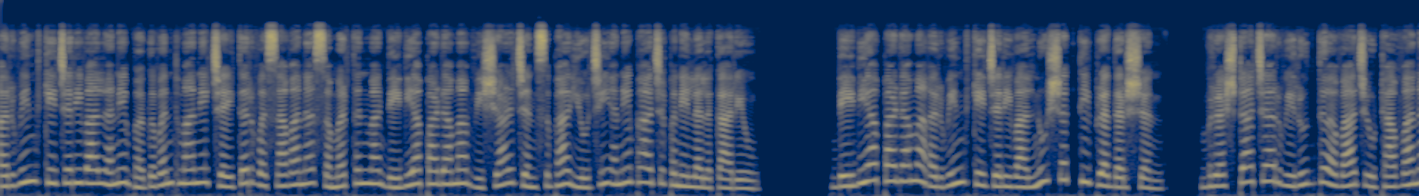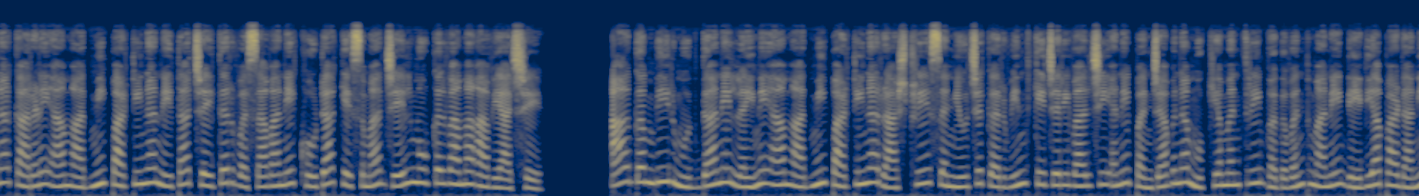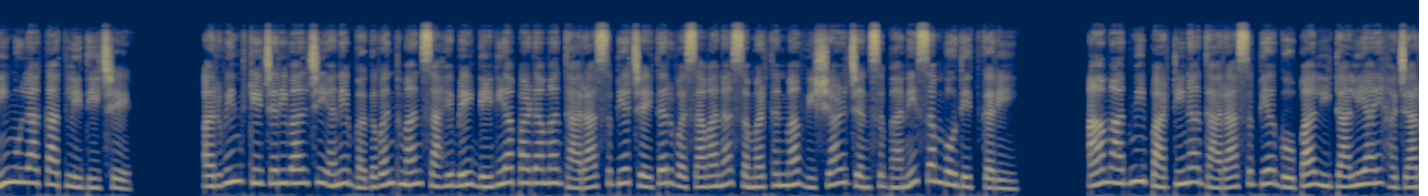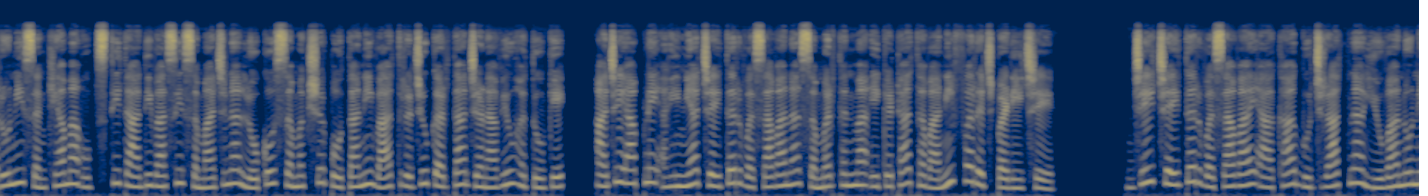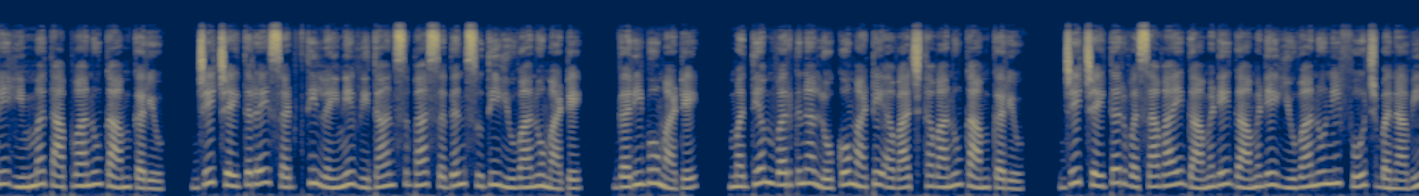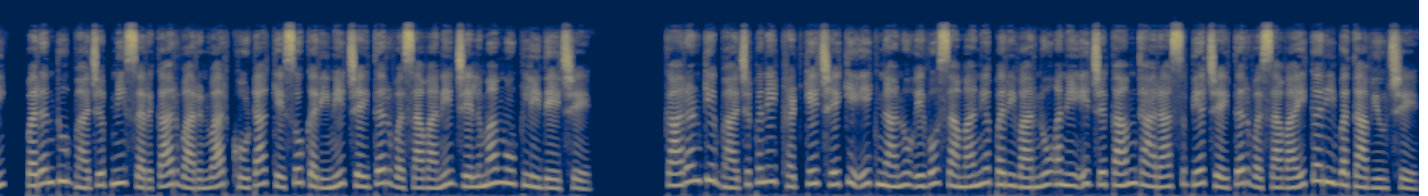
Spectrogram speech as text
અરવિંદ કેજરીવાલ અને ભગવંત માને ચૈતર વસાવાના સમર્થનમાં ડેડિયાપાડામાં વિશાળ જનસભા યોજી અને ભાજપને લલકાર્યું. ડેડિયાપાડામાં અરવિંદ કેજરીવાલનું શક્તિ પ્રદર્શન. ભ્રષ્ટાચાર વિરુદ્ધ અવાજ ઉઠાવવાના કારણે આમ આદમી પાર્ટીના નેતા ચૈતર વસાવાને ખોટા કેસમાં જેલ મોકલવામાં આવ્યા છે. આ ગંભીર મુદ્દાને લઈને આમ આદમી પાર્ટીના રાષ્ટ્રીય સંયોજક અરવિંદ કેજરીવાલજી અને પંજાબના મુખ્યમંત્રી ભગવંત માને ડેડિયાપાડાની મુલાકાત લીધી છે. અરવિંદ કેજરીવાલજી અને ભગવંત માન સાહેબે ડેડિયાપાડામાં ધારાસભ્ય ચૈતર વસાવાના સમર્થનમાં વિશાળ જનસભાને સંબોધિત કરી. આમ આદમી પાર્ટીના ધારાસભ્ય ગોપાલ ઇટાલિયાએ હજારોની સંખ્યામાં ઉપસ્થિત આદિવાસી સમાજના લોકો સમક્ષ પોતાની વાત રજૂ કરતા જણાવ્યું હતું કે, આજે આપણે અહીંયા ચૈતર વસાવાના સમર્થનમાં એકઠા થવાની ફરજ પડી છે. જે ચૈતર વસાવાએ આખા ગુજરાતના યુવાનોને હિંમત આપવાનું કામ કર્યું. જે ચૈતરે સડકથી લઈને વિધાનસભા સદન સુધી યુવાનો માટે, ગરીબો માટે, મધ્યમ વર્ગના લોકો માટે અવાજ થવાનું કામ કર્યું. જે ચૈતર વસાવાએ ગામડે ગામડે યુવાનોની ફોજ બનાવી, પરંતુ ભાજપની સરકાર વારંવાર ખોટા કેસો કરીને ચૈતર વસાવાને જેલમાં મોકલી દે છે. કારણ કે ભાજપને ખટકે છે કે એક નાનો એવો સામાન્ય પરિવારનો અને એ જ કામ ધારાસભ્ય ચૈતર વસાવાએ કરી બતાવ્યું છે.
